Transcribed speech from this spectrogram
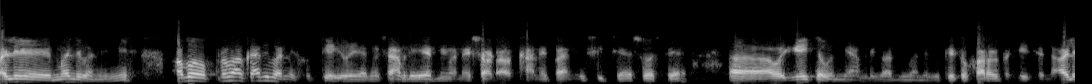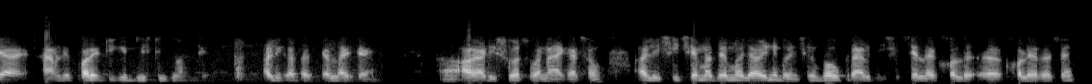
अहिले मैले भने नि अब प्रभावकारी भन्ने त्यही हो हेर्नुहोस् हामीले हेर्ने भने सडक खानेपानी शिक्षा स्वास्थ्य अब यही त हो नि हामीले गर्ने भनेको त्यस्तो फरक त केही छैन। अहिले हामीले पर्यटकीय दृष्टिकोणले अलिकति त्यसलाई चाहिँ अगाडि सोच बनाएका छौँ। अहिले शिक्षामा चाहिँ मैले अहिले भनिसकेँ बहुप्राविधिक शिक्षालाई खोले खोलेर चाहिँ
